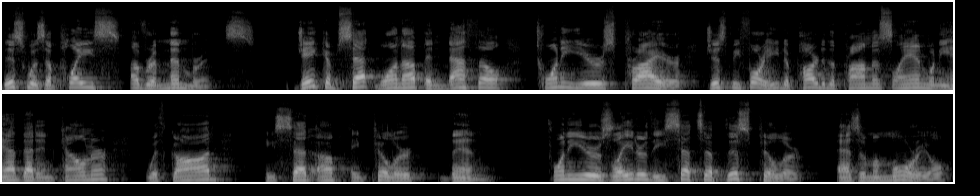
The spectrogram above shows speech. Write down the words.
This was a place of remembrance. Jacob set one up in Bethel 20 years prior, just before he departed the promised land when he had that encounter with God. He set up a pillar then. 20 years later, he sets up this pillar as a memorial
